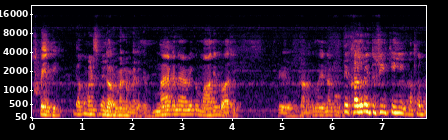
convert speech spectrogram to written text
ਸਪੇਨ ਦੀ ਡਾਕੂਮੈਂਟਸ ਮਿਲ ਡਾਕੂਮੈਂਟ ਨੂੰ ਮਿਲ ਗਏ। ਮੈਂ ਕਹਿੰਦਾ ਐਵੇਂ ਕੋਈ ਮਾਂ ਦੀ ਦੁਆ ਸੀ ਕਿ ਸਾਨੂੰ ਤਾਂ ਕੋਈ ਇੰਨਾ ਕੋ ਤੇ ਖਲਦ ਭਾਈ ਤੁਸੀਂ ਕੀ ਮਤਲਬ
